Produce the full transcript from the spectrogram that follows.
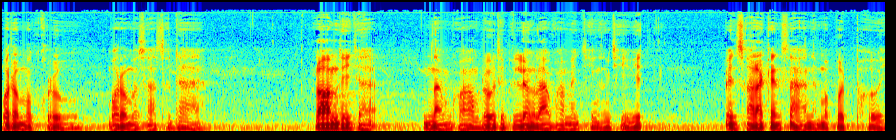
บรมครู บรมศาสดา พร้อมที่จะนำความรู้ที่เป็นเรื่องราวความเป็นจริงของชีวิต เป็นสาระแก่นสารมาเปิดเผย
